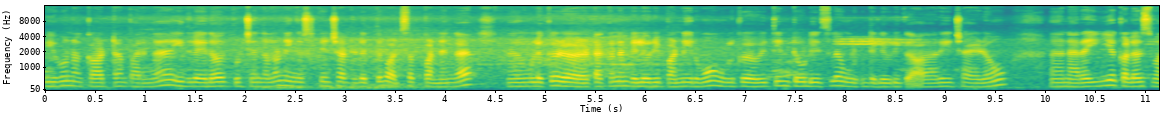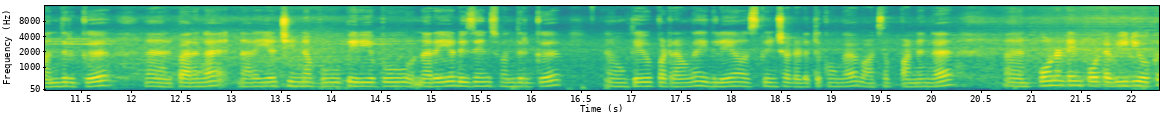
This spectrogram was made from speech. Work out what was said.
வியூவும் நான் காட்டுறேன் பாருங்கள் இதில் ஏதாவது பிடிச்சிருந்தாலும் நீங்கள் ஸ்க்ரீன்ஷாட் எடுத்து வாட்ஸ்அப் பண்ணுங்கள் உங்களுக்கு டக்குன்னு டெலிவரி பண்ணிடுவோம் உங்களுக்கு வித்தின் டூ டேஸில் உங்களுக்கு டெலிவரி ரீச் ஆகிடும் நிறைய கலர்ஸ் வந்திருக்கு. பாருங்கள் நிறைய சின்ன பூ பெரிய பூ நிறைய டிசைன்ஸ் வந்திருக்கு. தேவைப்படுறவங்க இதுலேயே ஸ்க்ரீன்ஷாட் எடுத்துக்கோங்க வாட்ஸ்அப் பண்ணுங்கள் போன டைம் போட்ட வீடியோவுக்கு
